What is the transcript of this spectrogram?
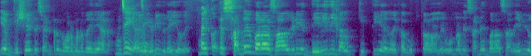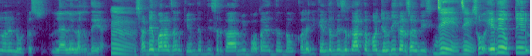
ਇਹ ਵਿਸ਼ੇ ਤੇ ਸੈਂਟਰ ਗਵਰਨਮੈਂਟ ਦਾ ਹੀ ਰਿਹਾ ਨਾ ਚਾਹੇ ਜਿਹੜੀ ਵੀ ਰਹੀ ਹੋਵੇ। ਤੇ 12.5 ਸਾਲ ਜਿਹੜੀ ਇਹ ਦੇਰੀ ਦੀ ਗੱਲ ਕੀਤੀ ਹੈ ਰੇਖਾ ਗੁਪਤਾ ਉਹਨਾਂ ਨੇ ਉਹਨਾਂ ਨੇ 12.5 ਸਾਲ ਇਹ ਵੀ ਉਹਨਾਂ ਨੇ ਨੋਟਿਸ ਲੈ ਲੈ ਲੱਗਦੇ ਆ। ਹੂੰ। ਕਿ 12.5 ਸਾਲ ਕੇਂਦਰ ਦੀ ਸਰਕਾਰ ਵੀ ਬਹੁਤਾ ਇੱਧਰ ਨੌ ਕਲੇ ਕਿ ਕੇਂਦਰ ਦੀ ਸਰਕਾਰ ਤਾਂ ਬਹੁਤ ਜਲਦੀ ਕਰ ਸਕਦੀ ਸੀ। ਜੀ ਜੀ। ਸੋ ਇਹਦੇ ਉੱਤੇ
